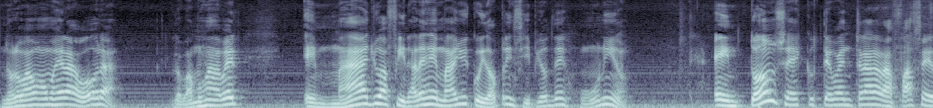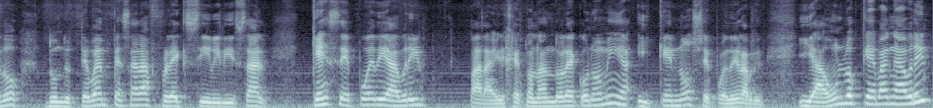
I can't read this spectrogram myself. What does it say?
no lo vamos a ver ahora, lo vamos a ver en mayo, a finales de mayo y cuidado, principios de junio. Entonces es que usted va a entrar a la fase 2, donde usted va a empezar a flexibilizar qué se puede abrir para ir retornando la economía y que no se puede abrir. Y aún los que van a abrir,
